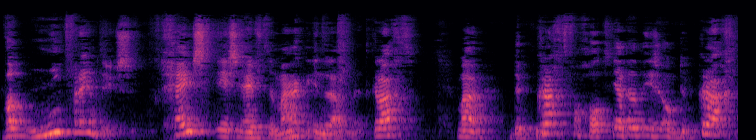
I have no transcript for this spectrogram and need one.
Wat niet vreemd is. Geest is, heeft te maken inderdaad met kracht, maar de kracht van God, ja, dat is ook de kracht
